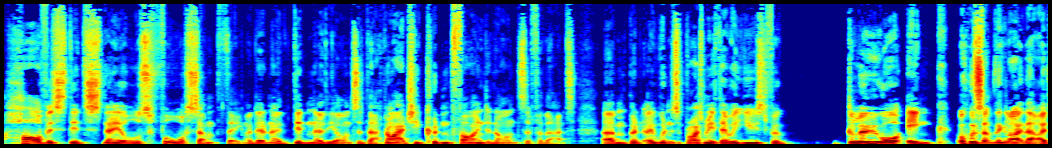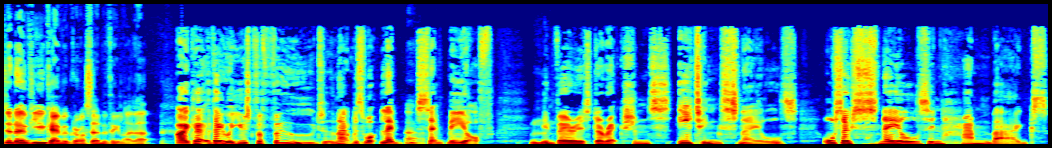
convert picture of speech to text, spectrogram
harvested snails for something. I don't know, didn't know the answer to that. And I actually couldn't find an answer for that. Um, but it wouldn't surprise me if they were used for glue or ink or something like that. I don't know if you came across anything like that. I they were used for food, and that was what le- sent me off in various directions. Eating snails, also snails in handbags,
